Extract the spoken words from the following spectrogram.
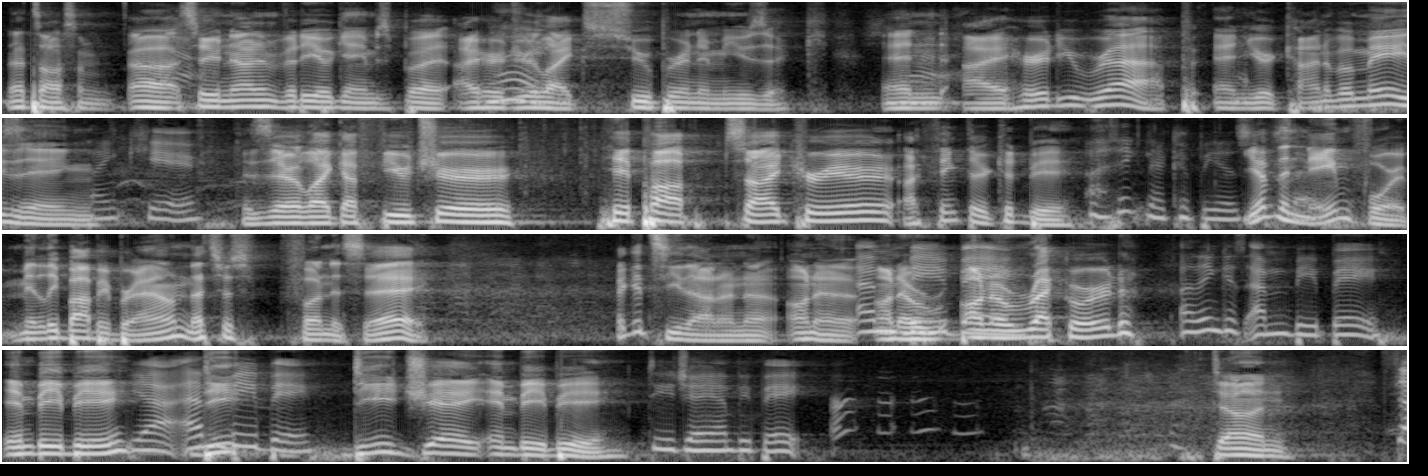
That's awesome. Uh, So you're not in video games, but I heard you're like super into music. And Yeah. I heard you rap, and you're kind of amazing. Thank you. Is there like a future hip hop side career? I think there could be. I think there could be as well. You have the also- name for it, Millie Bobby Brown. That's just fun to say. I could see that on a on a on a on a record. I think it's MBB. MBB. Yeah, D- MBB. DJ MBB. DJ MBB. Done. So,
